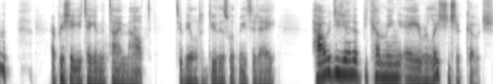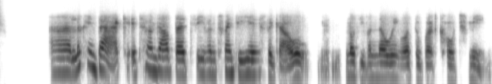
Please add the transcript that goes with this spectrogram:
I appreciate you taking the time out to be able to do this with me today. How did you end up becoming a relationship coach? Uh, looking back, it turned out that even 20 years ago, not even knowing what the word coach means,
